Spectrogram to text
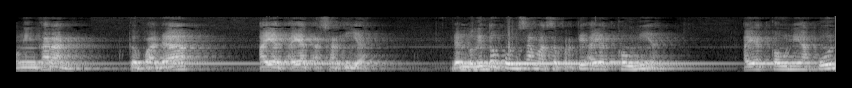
Pengingkaran kepada ayat-ayat asyariyah. Dan begitu pun sama seperti ayat kauniyah. Ayat kauniyah pun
